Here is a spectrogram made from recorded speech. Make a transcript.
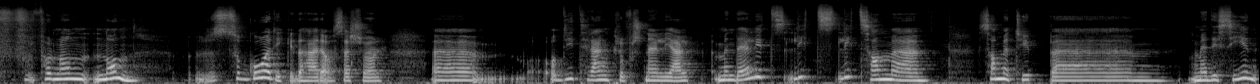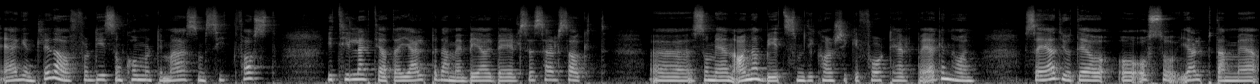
for for noen, noen så går ikke det her av seg sjøl. og de trenger profesjonell hjelp. Men det er litt, litt, litt samme, samme type eh, medisin, egentlig, da, for de som kommer til meg som sitter fast. I tillegg til at jeg hjelper dem med bearbeidelse, selvsagt, eh, som er en annen bit som de kanskje ikke får til helt på egen hånd. så er det jo det å, å også hjelpe dem med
